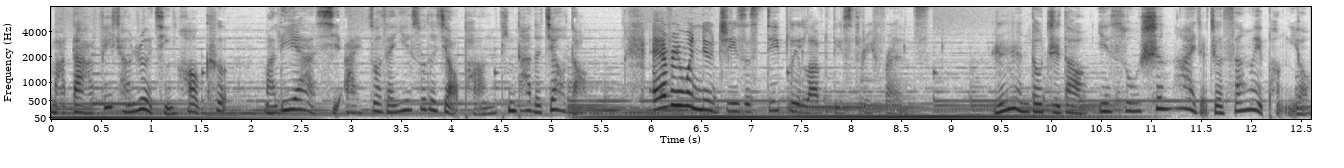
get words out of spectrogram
马大非常热情好客，玛利亚喜爱坐在耶稣的脚旁听他的教导。 Everyone knew Jesus deeply loved these three friends. 人人都知道耶稣深爱着这三位朋友。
